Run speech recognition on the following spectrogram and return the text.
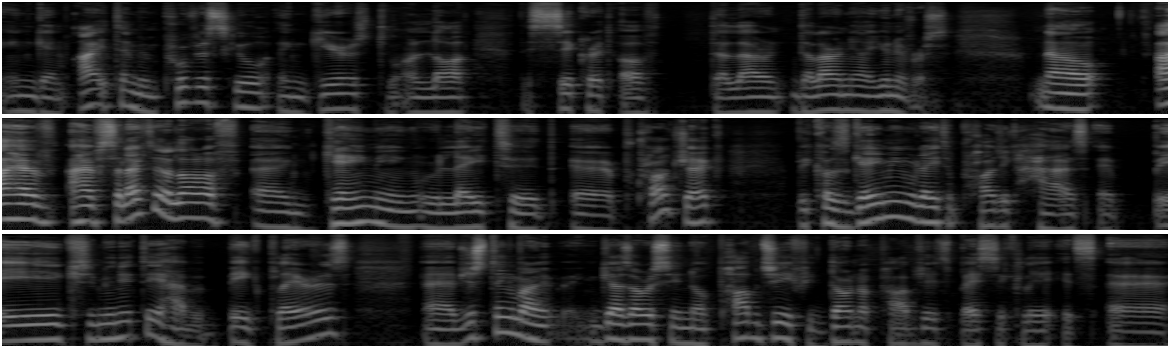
in-game items, improve your skill and gears to unlock the secret of the, Lar- Dalarnia universe. Now, I have I have selected a lot of uh, gaming related uh, project because gaming related project has a big community, have big players. Uh, just think about it. You guys obviously know PUBG. If you don't know PUBG, it's basically it's a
